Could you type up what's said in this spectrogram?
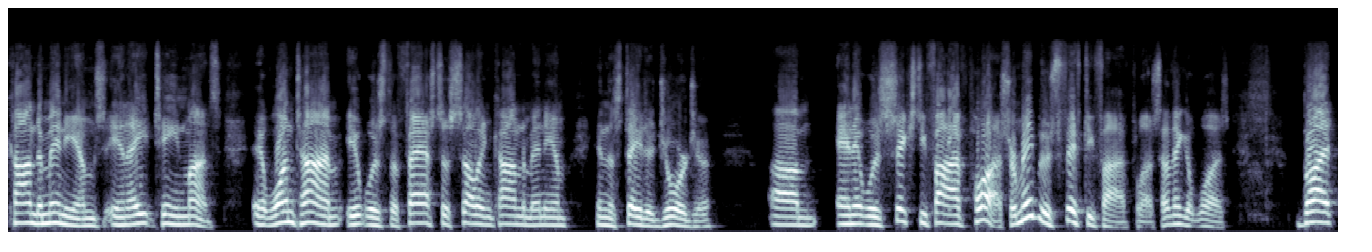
condominiums in 18 months. At one time, it was the fastest selling condominium in the state of Georgia. Um, and it was 65 plus, or maybe it was 55 plus. I think it was. But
